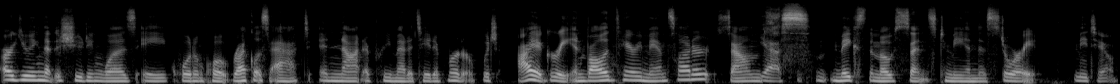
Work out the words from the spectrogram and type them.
arguing that the shooting was a quote unquote reckless act and not a premeditated murder, which I agree. Involuntary manslaughter sounds Yes. makes the most sense to me in this story. Me too.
